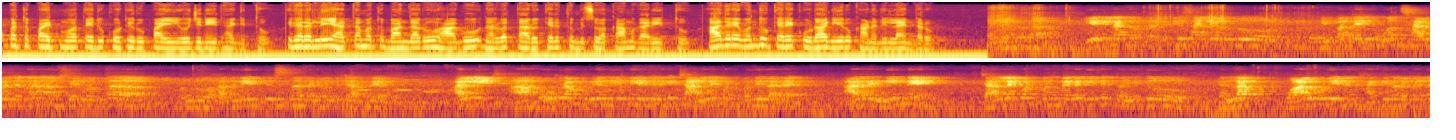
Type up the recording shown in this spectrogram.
ಇಪ್ಪತ್ತು ಪಾಯಿಂಟ್ ಮೂವತ್ತೈದು ಕೋಟಿ ರೂಪಾಯಿ ಯೋಜನೆ ಇದಾಗಿತ್ತು. ಇದರಲ್ಲಿ ಹತ್ತೊಂಬತ್ತು ಬಾಂದಾರು ಹಾಗೂ ನಲವತ್ತಾರು ಕೆರೆ ತುಂಬಿಸುವ ಕಾಮಗಾರಿ ಇತ್ತು. ಆದರೆ ಒಂದು ಕೆರೆ ಕೂಡ ನೀರು ಕಾಣಲಿಲ್ಲ ಎಂದರು. ಅಲ್ಲಿ ಆ ಪ್ರೋಗ್ರಾಮ್ ಕುಡಿಯುವ ನೀರಿನ ಯೋಜನೆಗೆ ಚಾಲನೆ ಕೊಟ್ಟು ಬಂದಿದ್ದಾರೆ. ಆದರೆ ನಿನ್ನೆ ಚಾಲನೆ ಕೊಟ್ಟು ಬಂದ ಮೇಲೆ ನಿನ್ನೆ ಇದು ಎಲ್ಲ ವಾಲ್ಗಳು ಏನೇನು ಹಾಕಿದಾರೆ ಅವೆಲ್ಲ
